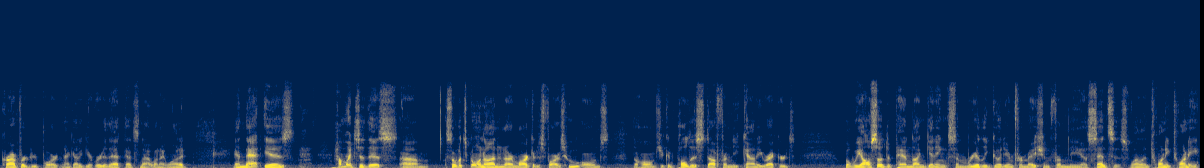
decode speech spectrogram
Cromford report, and I got to get rid of that. That's not what I wanted. And that is how much of this. Um, so, what's going on in our market as far as who owns the homes? You can pull this stuff from the county records but we also depend on getting some really good information from the uh, census. Well, in 2020,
